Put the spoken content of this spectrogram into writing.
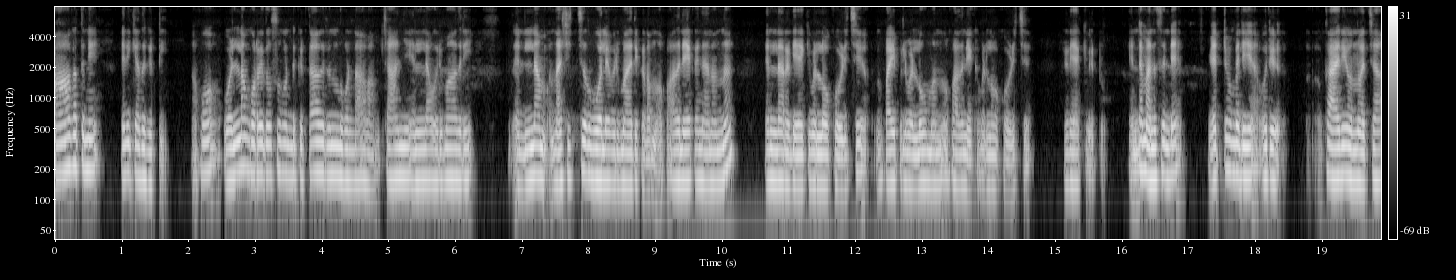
പാകത്തിന് എനിക്കത് കിട്ടി. അപ്പോൾ വെള്ളം കുറേ ദിവസം കൊണ്ട് കിട്ടാതിരുന്നത് കൊണ്ടാവാം. ചാഞ്ഞ് എല്ലാം ഒരുമാതിരി എല്ലാം നശിച്ചതുപോലെ ഒരുമാതിരി കിടന്നു. അപ്പോൾ അതിനെയൊക്കെ ഞാനൊന്ന് എല്ലാം റെഡിയാക്കി വെള്ളമൊക്കെ ഒഴിച്ച് പൈപ്പിൽ വെള്ളവും വന്നു അപ്പോൾ അതിനെയൊക്കെ വെള്ളമൊക്കെ ഒഴിച്ച് റെഡിയാക്കി വിട്ടു. എന്റെ മനസ്സിന്റെ ഏറ്റവും വലിയ ഒരു കാര്യമെന്ന് വെച്ചാൽ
